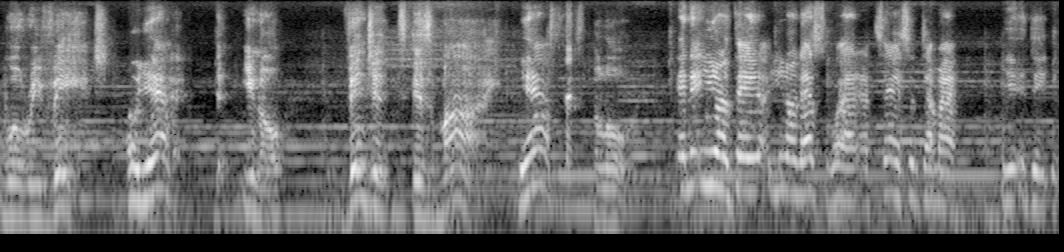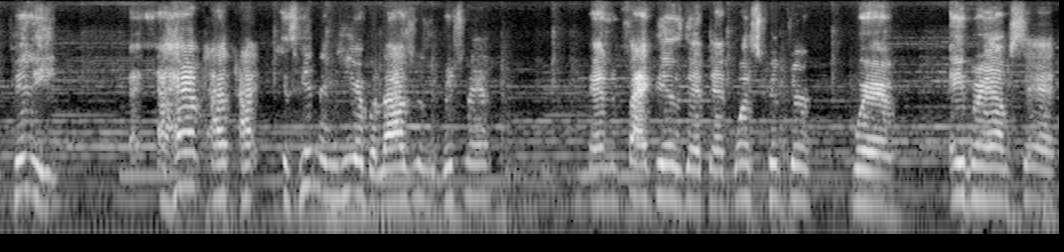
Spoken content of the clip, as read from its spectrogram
will revenge. Oh yeah, You know, vengeance is mine, yeah. says the Lord. And then, you know, they, you know, that's why I say sometimes I, the, the, pity, I, I have, I, I, it's hidden in here, but Lazarus, the rich man. And the fact is that that one scripture where Abraham said,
